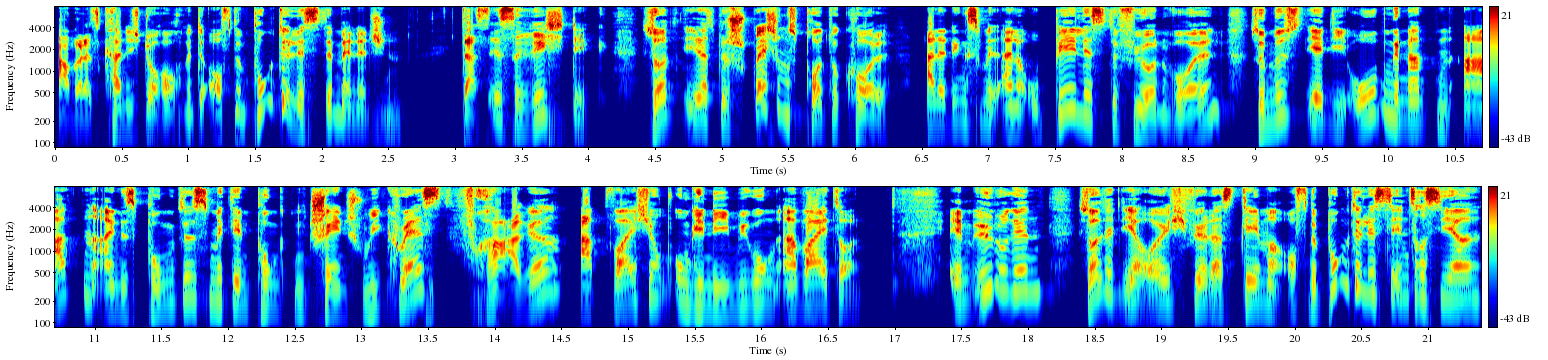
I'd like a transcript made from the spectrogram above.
aber das kann ich doch auch mit der offenen Punkteliste managen. Das ist richtig. Solltet ihr das Besprechungsprotokoll allerdings mit einer OP-Liste führen wollen, so müsst ihr die oben genannten Arten eines Punktes mit den Punkten Change Request, Frage, Abweichung und Genehmigung erweitern. Im Übrigen, solltet ihr euch für das Thema offene Punkteliste interessieren,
